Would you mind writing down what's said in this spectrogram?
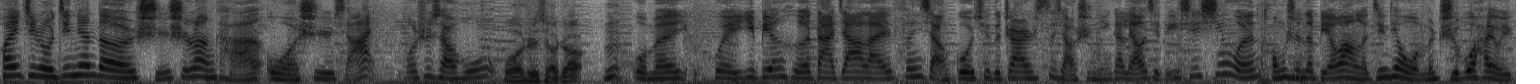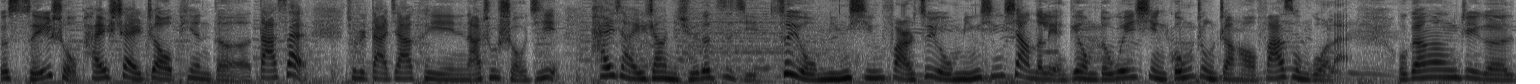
欢迎进入今天的时事乱侃，我是小爱，我是小胡，我是小赵。嗯，我们会一边和大家来分享过去的这二十四小时你应该了解的一些新闻，同时呢，别忘了今天我们直播还有一个随手拍晒照片的大赛，就是大家可以拿出手机拍下一张你觉得自己最有明星范儿、最有明星相的脸，给我们的微信公众账号发送过来。我刚刚这个，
